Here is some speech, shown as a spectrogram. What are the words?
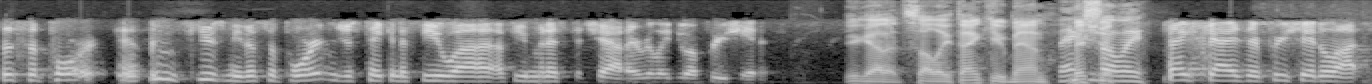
the support. excuse me, the support, and just taking a few uh, a few minutes to chat. I really do appreciate it. You got it, Sully. Thank you, man. Thanks, Miss ya. Sully. Thanks, guys. I appreciate it a lot.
